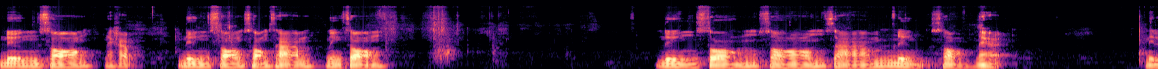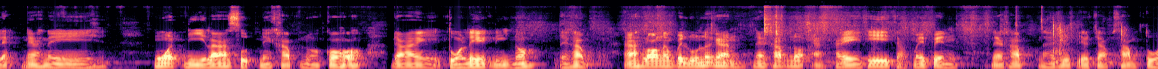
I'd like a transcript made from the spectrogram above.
1 2 นะครับ 1 2 2 3 1 2 1 2 2 3 1 2นะฮะนี่แหละนะในงวดนี้ล่าสุดนะครับเนาะก็ได้ตัวเลขนี้เนาะนะครับอะลองนำไปลุ้นแล้วกันนะครับเนาะอะใครที่จับไม่เป็นนะครับนะเดี๋ยวเดี๋ยวจับ 3 ตัว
